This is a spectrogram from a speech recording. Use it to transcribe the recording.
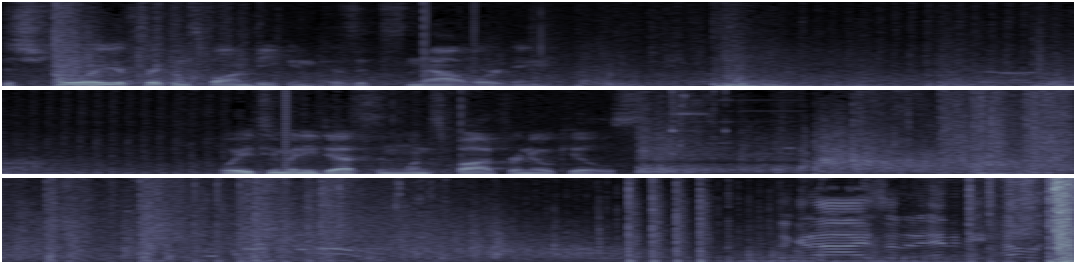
Destroy your freaking spawn beacon, because it's not working. Way too many deaths in one spot for no kills. I got eyes on an enemy helicopter.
